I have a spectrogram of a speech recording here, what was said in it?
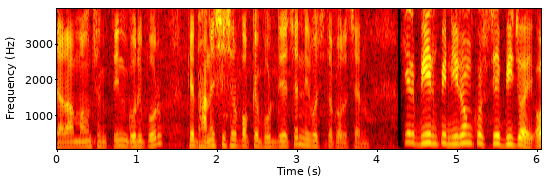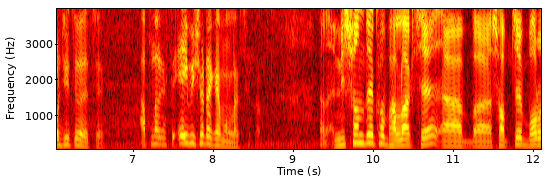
যারা ময়মনসিংহ তিন, গরিপুরকে ধানের শীষের পক্ষে ভোট দিয়েছেন, নির্বাচিত করেছেন। বিএনপি নিরঙ্কুশ যে বিজয় অর্জিত হয়েছে, আপনার কাছে এই বিষয়টা কেমন লাগছে নিঃসন্দেহে খুব ভালো লাগছে। সবচেয়ে বড়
